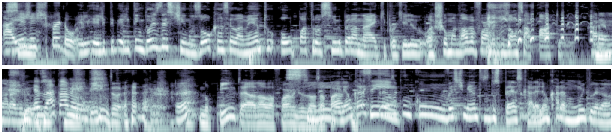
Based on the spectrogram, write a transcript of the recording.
Aí Sim. a gente te perdoa. Ele, ele, ele tem dois destinos, ou cancelamento ou patrocínio pela Nike, porque ele achou uma nova forma de usar um sapato. cara é maravilhoso. Exatamente. No pinto. Hã? No pinto é a nova forma de usar o sapato? ele é um cara que Sim. transa com, com vestimentos dos pés, cara. Ele é um cara muito legal.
